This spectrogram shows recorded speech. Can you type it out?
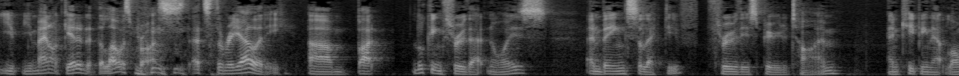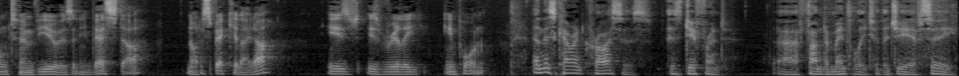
you, you may not get it at the lowest price. That's the reality. Um, but looking through that noise and being selective through this period of time and keeping that long term view as an investor, not a speculator, is, is really important. And this current crisis is different uh, fundamentally to the GFC.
